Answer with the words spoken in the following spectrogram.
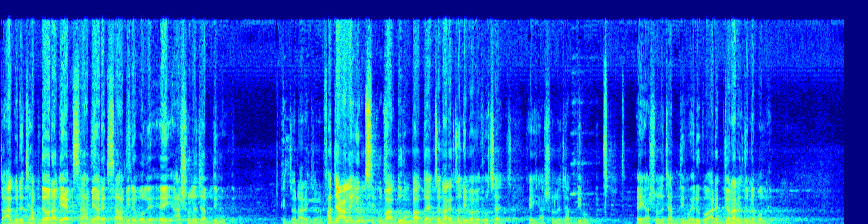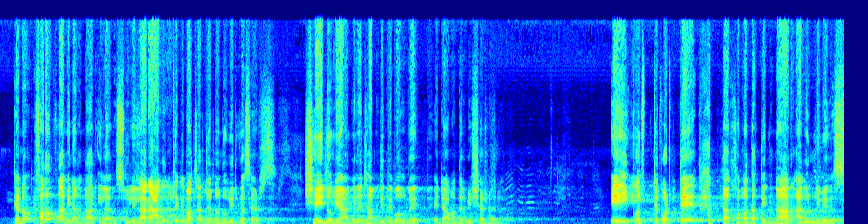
তো আগুনে ঝাঁপ দেওয়ার আগে এক সাহাবি আরেক সাহাবিরে বলে, এই, আসলে ঝাঁপ দিমু। একজন আরেকজন ফাজা আলা ইউমসিকু বা দুহুম বা একজন আরেকজন এইভাবে খোঁচায়, এই, আসলে ঝাঁপ দিমু। এই, আসলে ঝাঁপ দিমু। এরকম আরেকজন আরেকজনে বলে কেন? ফরদ না বিনান নার ইলা রসুলিল্লাহ। আরে আগুন থেকে বাঁচার জন্য নবীর কাছে আসছে। সেই নবী আগুনে ঝাঁপ দিতে বলবে, এটা আমাদের বিশ্বাস হয় না। এই করতে করতে হাত্তা ক্ষমাদাতির নার আগুন নিভে গেছে।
